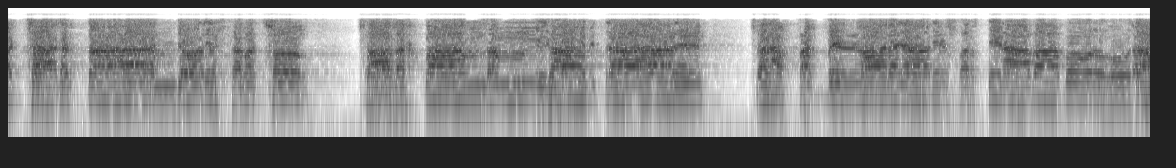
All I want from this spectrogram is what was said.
अच्छाकर्तारम् ज्योतिः समत्सु सा सह्वाम् संविधामित्रान् स नः प्रब्रह्मारयाति स्वस्ति नावापोरुभूतः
